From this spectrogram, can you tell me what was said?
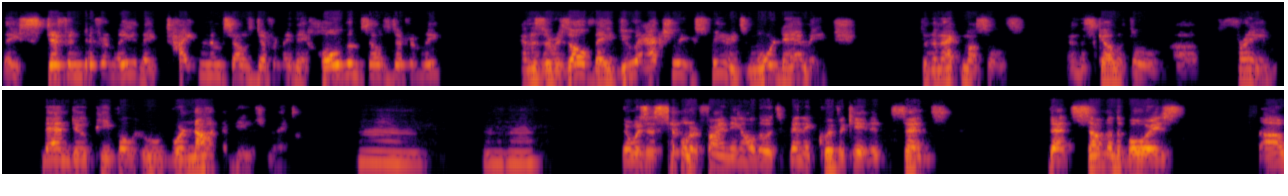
They stiffen differently, they tighten themselves differently, they hold themselves differently. And as a result, they do actually experience more damage to the neck muscles and the skeletal uh, frame than do people who were not abused when they were. Mm. Mm-hmm. There was a similar finding, although it's been equivocated since, that some of the boys uh,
